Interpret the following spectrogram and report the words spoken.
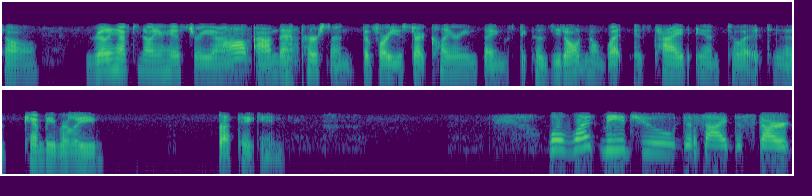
So you really have to know your history on Oh, on that person before you start clearing things because you don't know what is tied into it. It can be really breathtaking. well what made you decide to start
